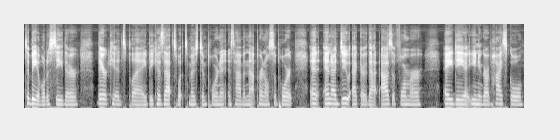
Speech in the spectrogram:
to be able to see their their kids play because that's what's most important is having that parental support. And and I do echo that as a former AD at Union Grove High School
